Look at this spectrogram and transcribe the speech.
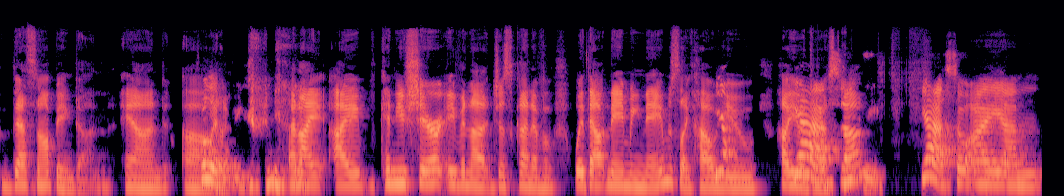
that's not being done and um, totally being done, yeah. and i i can you share even uh, just kind of without naming names like how yeah. you how you yeah, address absolutely. that yeah so i um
